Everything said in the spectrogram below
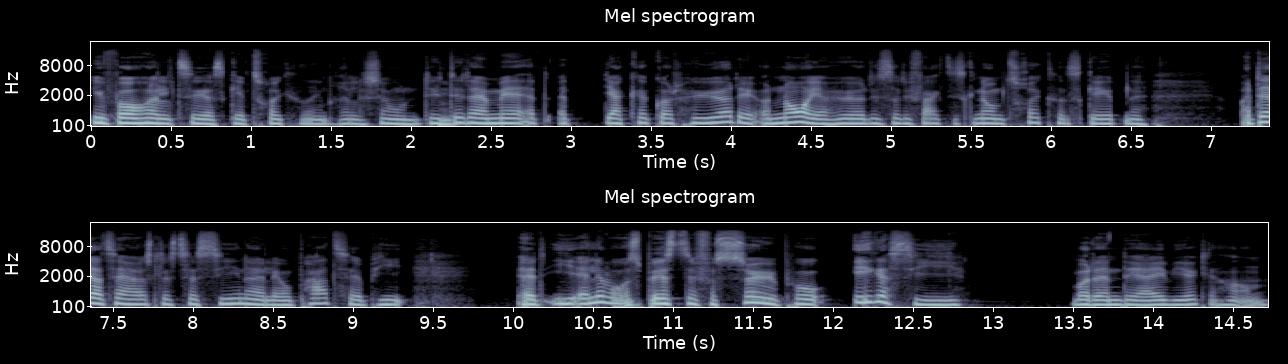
i forhold til at skabe tryghed i en relation. Det er Mm. mm. det der med, at, at jeg kan godt høre det, og når jeg hører det, så er det faktisk enormt tryghedsskabende. Og dertil har jeg også lyst til at sige, når jeg laver parterapi, at i alle vores bedste forsøg på ikke at sige, hvordan det er i virkeligheden,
